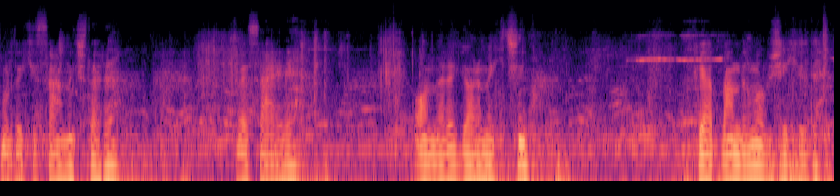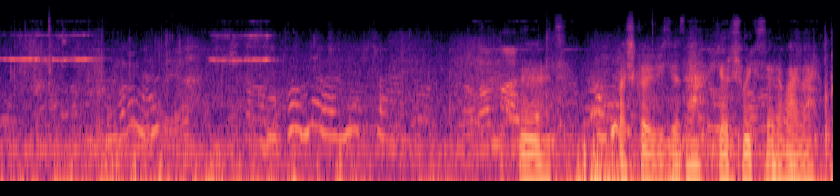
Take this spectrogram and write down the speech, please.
Buradaki sarnıçları vesaire onları görmek için fiyatlandırma bu şekilde. Evet. Başka bir videoda görüşmek üzere. Bay bay.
